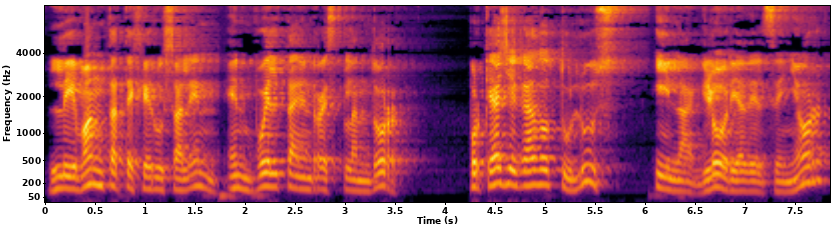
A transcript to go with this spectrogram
Levántate Jerusalén, envuelta en resplandor, porque ha llegado tu luz, y la gloria del Señor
